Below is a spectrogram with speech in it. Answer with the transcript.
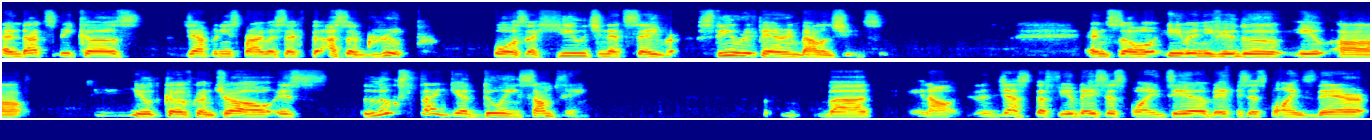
And that's because Japanese private sector as a group was a huge net saver, still repairing balance sheets. And so even if you do you uh, yield curve control, it looks like you're doing something. But you know, just a few basis points here, basis points there,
